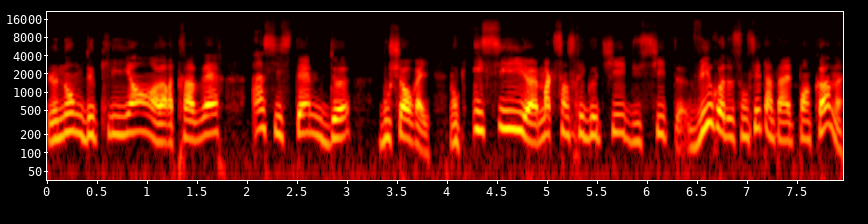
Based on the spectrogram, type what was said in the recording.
le nombre de clients euh, à travers un système de bouche à oreille. Donc ici euh, Maxence Rigotier du site vivre de son site internet.com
